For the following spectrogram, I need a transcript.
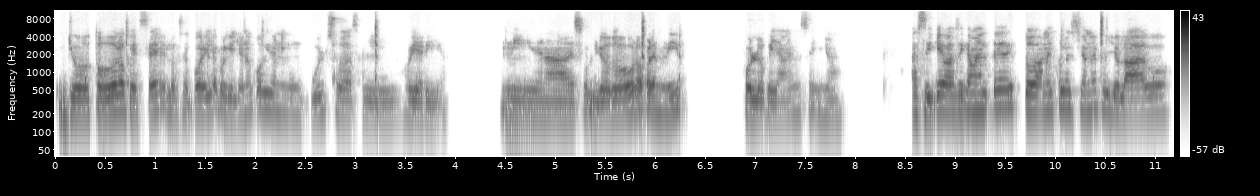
yo todo lo que sé, lo sé por ella, porque yo no he cogido ningún curso de hacer joyería, ni mm. de nada de eso. Yo todo lo aprendí por lo que ella me enseñó. Así que básicamente todas mis colecciones pues yo las hago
